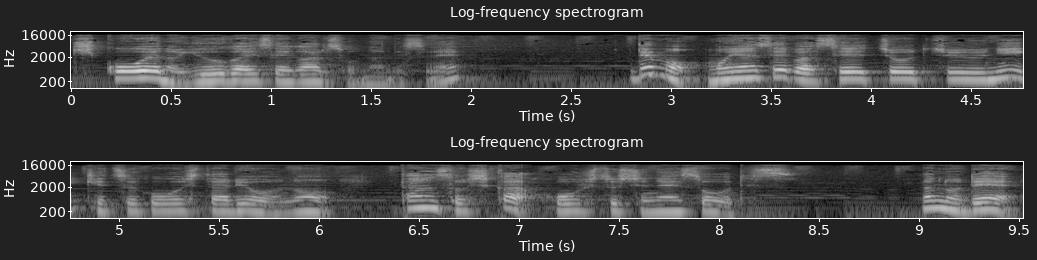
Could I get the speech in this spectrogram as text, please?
気候への有害性があるそうなんですね。でも燃やせば成長中に結合した量の炭素しか放出しないそうです。なので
